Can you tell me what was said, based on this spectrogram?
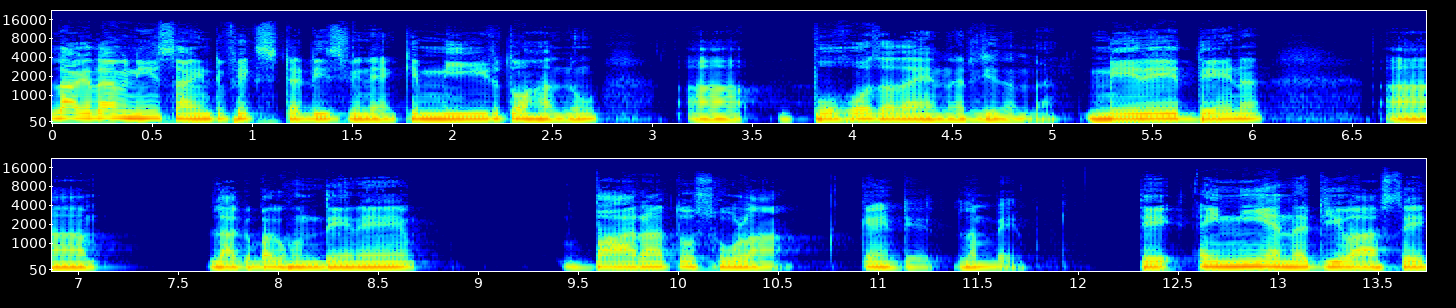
ਲੱਗਦਾ ਵੀ ਨਹੀਂ ਸਾਇੰਟਿਫਿਕ ਸਟੱਡੀਜ਼ ਵੀ ਨੇ ਕਿ ਮੀਟ ਤੁਹਾਨੂੰ ਬਹੁਤ ਜ਼ਿਆਦਾ એનર્ਜੀ ਦਿੰਦਾ ਮੇਰੇ ਦਿਨ ਲਗਭਗ ਹੁੰਦੇ ਨੇ 12 ਤੋਂ 16 ਘੰਟੇ ਲੰਬੇ। ਤੇ ਇੰਨੀ એનર્ਜੀ ਵਾਸਤੇ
